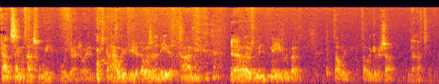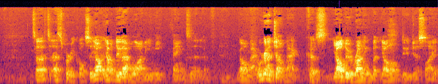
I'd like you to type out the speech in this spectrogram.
kind of the same with us when we when we graduated. It's kind of how we viewed it. There wasn't a need at the time, and yeah. when there was a need, we both thought we thought we'd give it a shot. Gotcha. So that's that's pretty cool. So y'all y'all do have a lot of unique things that have gone back. We're gonna jump back because y'all do running, but y'all don't do just like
